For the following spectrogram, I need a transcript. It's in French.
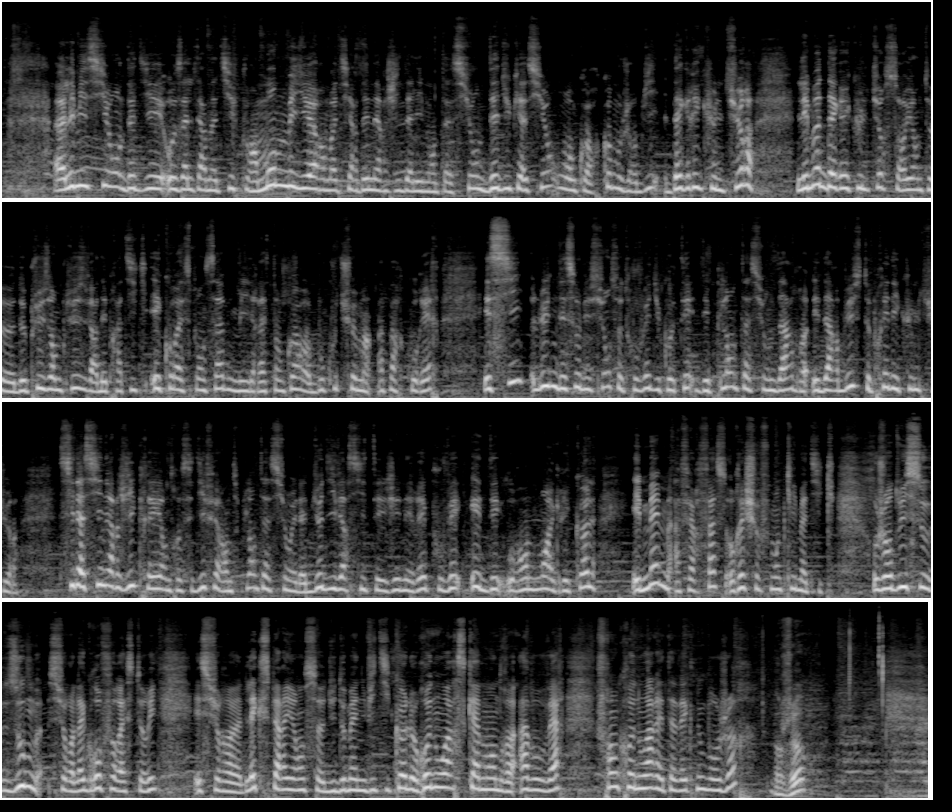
Euh, L'émission dédiée aux alternatives pour un monde meilleur en matière d'énergie, d'alimentation, d'éducation ou encore, comme aujourd'hui, d'agriculture. Les modes d'agriculture s'orientent de plus en plus vers des pratiques éco-responsables, mais il reste encore beaucoup de chemin à parcourir. Et si l'une des solutions se trouvait du côté des plantations d'arbres et d'arbustes près des cultures? Si la synergie créée entre ces différentes plantations et la biodiversité générée pouvait aider au rendement agricole et même à faire face au réchauffement climatique? Aujourd'hui, zoom sur l'agroforesterie et sur euh, l'expérience du domaine viticole Renoir Scamandre à Vauvert. Franck Renoir est avec nous, bonjour. Bonjour.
